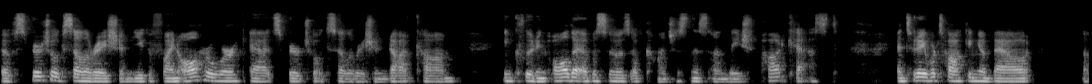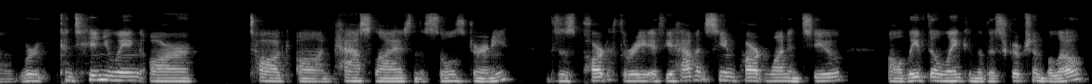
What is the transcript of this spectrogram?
of Spiritual Acceleration. You can find all her work at spiritualacceleration.com, including all the episodes of Consciousness Unleashed podcast. And today we're talking about, uh, we're continuing our talk on past lives and the soul's journey. This is part three. If you haven't seen part one and two, I'll leave the link in the description below.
